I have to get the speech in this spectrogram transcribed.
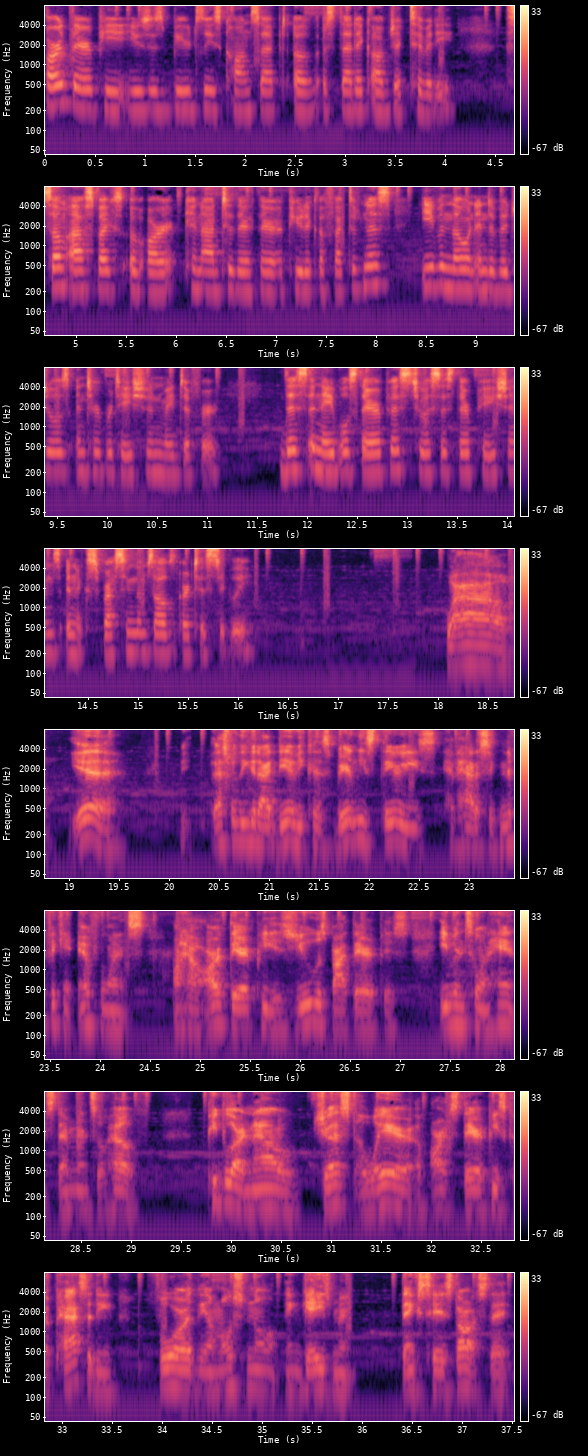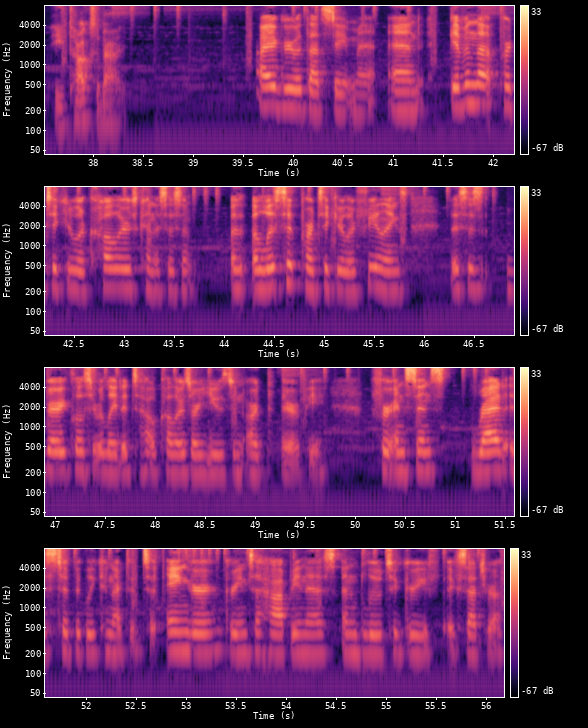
Art therapy uses Beardsley's concept of aesthetic objectivity. Some aspects of art can add to their therapeutic effectiveness, even though an individual's interpretation may differ. This enables therapists to assist their patients in expressing themselves artistically. Wow. Yeah. That's really good idea because Beardsley's theories have had a significant influence on how art therapy is used by therapists, even to enhance their mental health. People are now just aware of arts therapy's capacity for the emotional engagement thanks to his thoughts that he talks about it. I agree with that statement. And given that particular colors can elicit particular feelings, this is very closely related to how colors are used in art therapy. For instance, red is typically connected to anger, green to happiness, and blue to grief, etc.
